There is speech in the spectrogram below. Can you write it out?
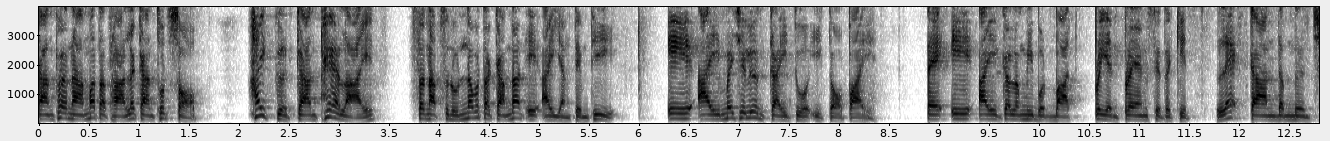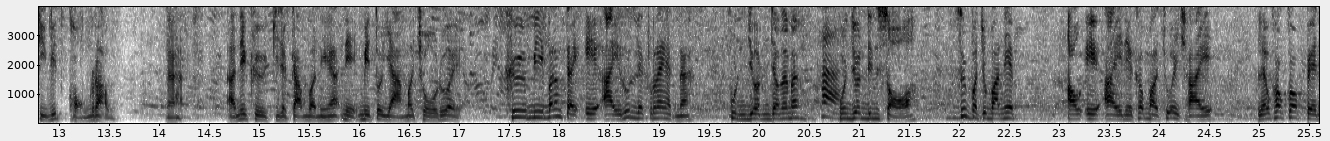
การพัฒนามาตรฐานและการทดสอบ ให้เกิดการแพร่หลายสนับสนุนนวัตกรรมด้าน AI อย่างเต็มที่ AI ไม่ใช่เรื่องไกลตัวอีกต่อไป แต่ AI กำลังมีบทบาทเปลี่ยนแปลงเศรษฐกิจ และการดำเนินชีวิตของเรานะอันนี้คือกิจกรรมวันนี้ฮะนี่มีตัวอย่างมาโชว์ด้วย คือมีมาตั้งแต่ AI รุ่นแรกๆนะหุ่นยนต์จำได้ไหมค่ะหุ่นยนต์ดินสอ ซึ่งปัจจุบันเนี่ยเอา AI เนี่ยเข้ามาช่วยใช้ แล้วเขาก็เป็น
